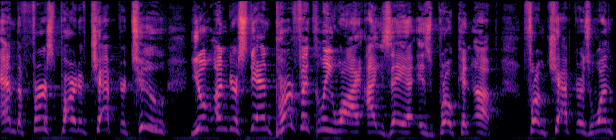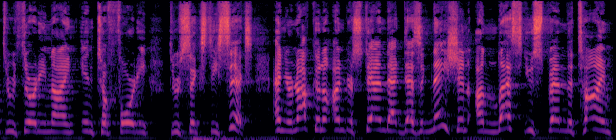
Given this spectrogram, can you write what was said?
and the first part of chapter 2, you'll understand perfectly why Isaiah is broken up from chapters 1 through 39 into 40 through 66. And you're not going to understand that designation unless you spend the time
